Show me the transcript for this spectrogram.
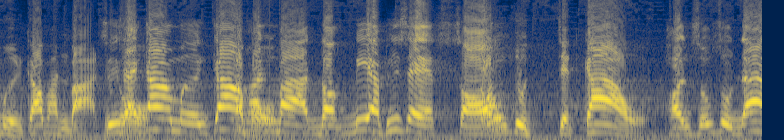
หมื่นเก้าพันบาท 4 9 9 0ครับผม0 0 บาท ดอกเบี้ยพิเศษสองจุดเจ็ดเก้า2ผ่อนสูงสุดได้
